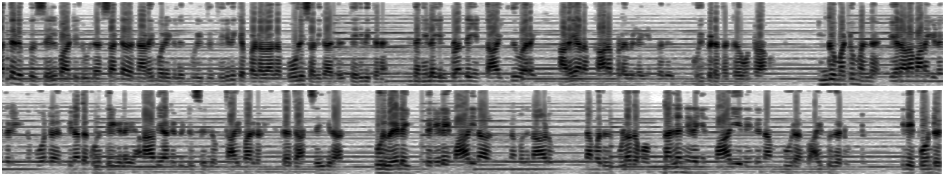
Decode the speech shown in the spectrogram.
தத்தெடுப்பு செயல்பாட்டில் உள்ள சட்ட நடைமுறைகள் குறித்து தெரிவிக்கப்பட்டதாக போலீஸ் அதிகாரிகள் தெரிவித்தனர். இந்த நிலையில் குழந்தையின் தாய் இதுவரை அடையாளம் காணப்படவில்லை என்பது குறிப்பிடத்தக்க ஒன்றாகும். இங்கு மட்டுமல்ல ஏராளமான இடங்களில் இது போன்ற பிறந்த குழந்தைகளை அனாதையாக விட்டு செல்லும் தாய்மார்கள் இருக்கத்தான் செய்கிறார். ஒருவேளை இந்த நிலை மாறினால் நமது நாடும் நமது உலகமும் நல்ல நிலையில் மாறியது என்று நாம் கூற வாய்ப்புகள் உண்டு. இதை போன்று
